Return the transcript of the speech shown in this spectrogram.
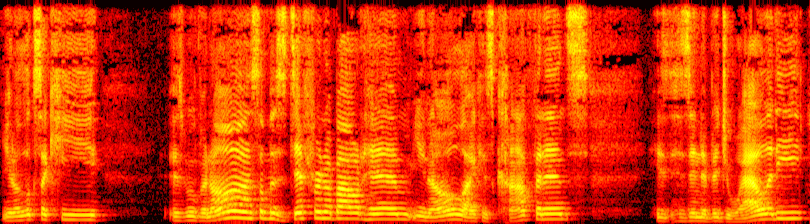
You know, looks like he is moving on. Something's different about him. You know, like his confidence, his his individuality.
